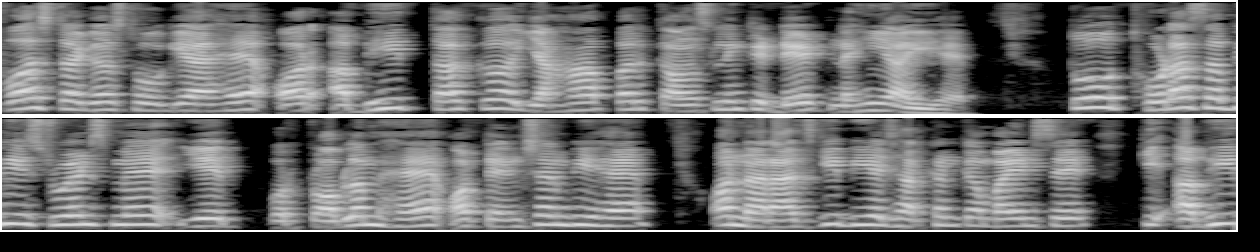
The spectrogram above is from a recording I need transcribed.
फ़र्स्ट अगस्त हो गया है और अभी तक यहाँ पर काउंसलिंग की डेट नहीं आई है। तो थोड़ा सा भी स्टूडेंट्स में ये प्रॉब्लम है और टेंशन भी है और नाराज़गी भी है झारखंड कंबाइंड से कि अभी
